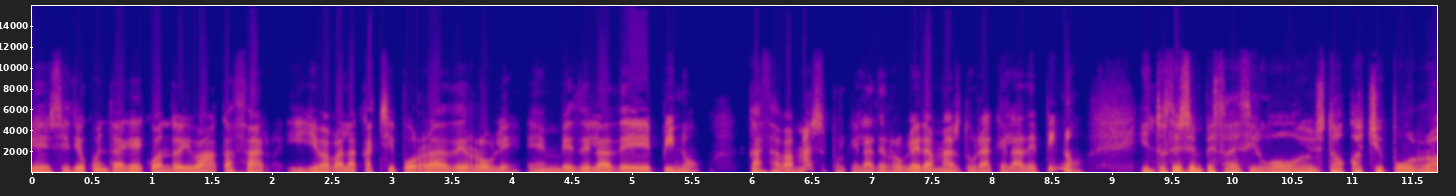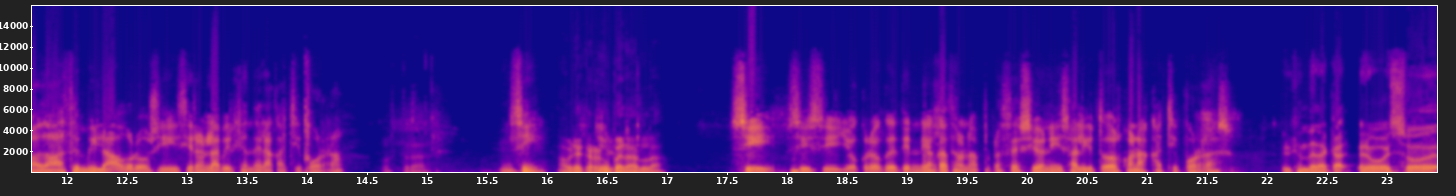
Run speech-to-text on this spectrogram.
que se dio cuenta que cuando iba a cazar y llevaba la cachiporra de roble en vez de la de pino, cazaba más, porque la de roble era más dura que la de pino. Y entonces empezó a decir, oh, esta cachiporra hace milagros, y hicieron la Virgen de la cachiporra. Ostras. Sí, Habría que recuperarla. sí, sí, sí, yo creo que tendrían que hacer una procesión y salir todos con las cachiporras. Virgen de la Ca- Pero eso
